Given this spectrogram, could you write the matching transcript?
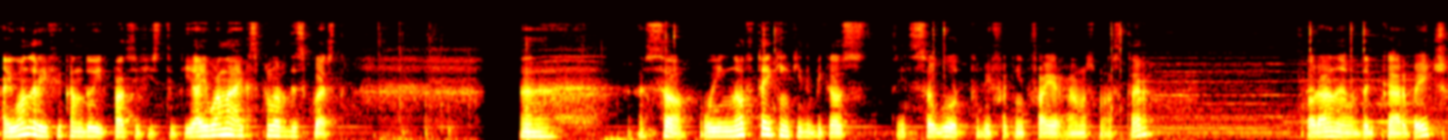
I wonder if you can do it pacifistically. I wanna explore this quest. Uh, so, we're not taking it because it's so good to be fucking firearms master. Or any of the garbage.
